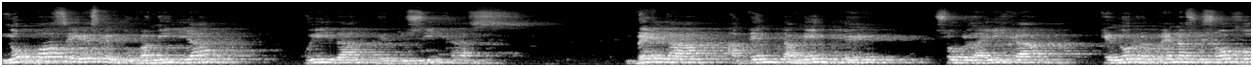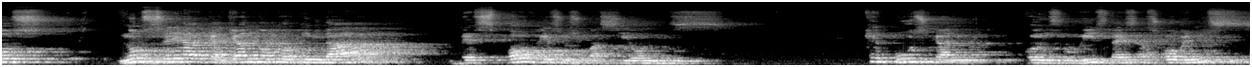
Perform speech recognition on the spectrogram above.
no pase eso en tu familia, Cuida de tus hijas. Vela atentamente sobre la hija que no refrena sus ojos, no sea que oportunidad despoje sus pasiones. ¿Qué buscan con su vista esas jóvenes?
